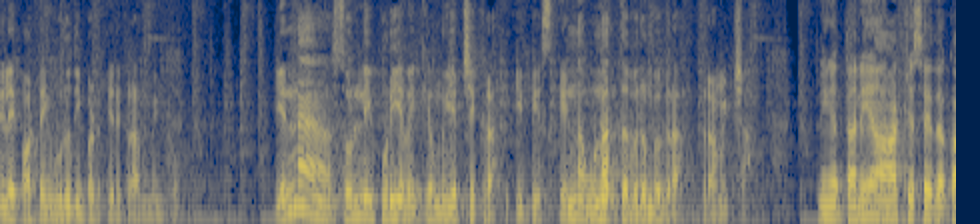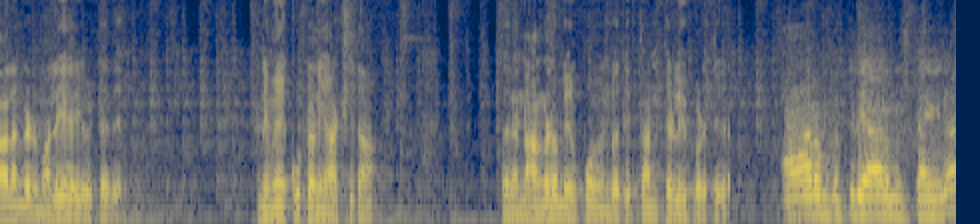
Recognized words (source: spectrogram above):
நிலைப்பாட்டை உறுதிப்படுத்தி இருக்கிறார் மீண்டும். என்ன சொல்லி புரிய வைக்க முயற்சிக்கிறார் இபிஎஸ்? என்ன உணர்த்த விரும்புகிறார் திரு அமித்ஷா? நீங்க தனியா ஆட்சி செய்த காலங்கள் மலையேறி விட்டது இனிமே கூட்டணி ஆட்சி தான் அதில் நாங்களும் இருப்போம் என்பதைத்தான் தெளிவுபடுத்துகிறார். ஆரம்பத்திலே ஆரம்பிச்சிட்டாங்களா?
